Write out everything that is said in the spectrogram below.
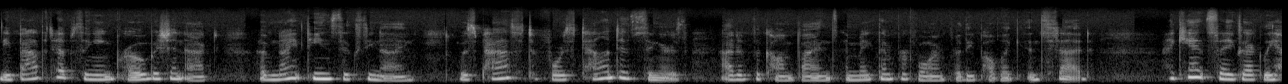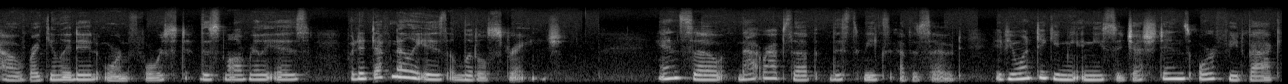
The Bathtub Singing Prohibition Act of 1969 was passed to force talented singers out of the confines and make them perform for the public instead. I can't say exactly how regulated or enforced this law really is, but it definitely is a little strange. And so that wraps up this week's episode. If you want to give me any suggestions or feedback,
